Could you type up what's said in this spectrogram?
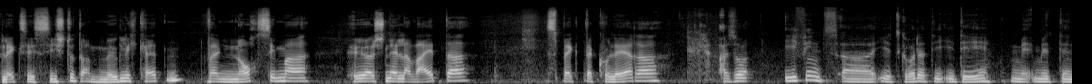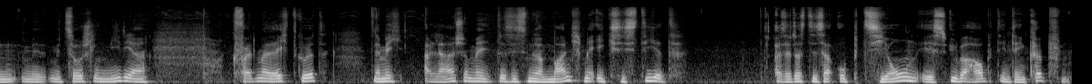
Alexis, siehst du da Möglichkeiten? Weil noch sind wir höher, schneller, weiter, spektakulärer. Also ich finde äh, jetzt gerade die Idee mit, mit, den, mit, mit, Social Media gefällt mir recht gut. Nämlich allein schon mal, dass es nur manchmal existiert. Also dass das eine Option ist, überhaupt in den Köpfen.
